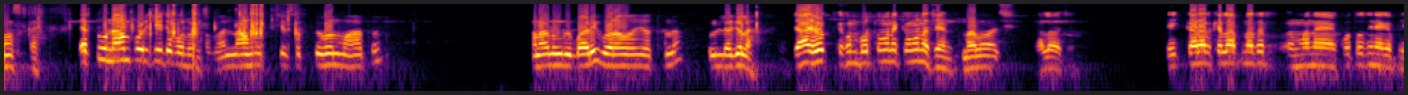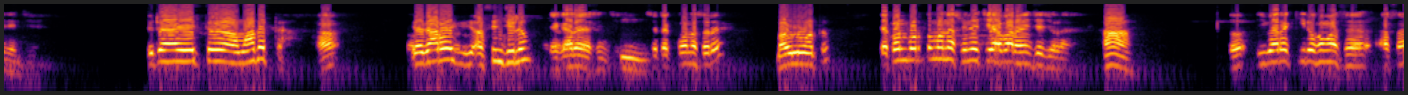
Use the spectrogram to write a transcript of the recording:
নমস্কার। একটু নাম পরিচয়টা বলুন। আমার নাম হচ্ছে সত্যগণ মাহাতো। থানাডুঙ্গরি বাড়ি বড়াবাজার থানা পুরুলিয়া জেলা। যাই হোক এখন বর্তমানে কেমন আছেন? ভালো আছে। ভালো আছেন। এই কারার খেলা আপনাদের মানে কতদিন আগে পেরেছে? এটা এই তো আমাদেরটা হ্যাঁ? এগারোই আসিন ছিল। এগারো এসেছে সেটা কোন আসরে? বাবলু মাতো এখন বর্তমানে শুনেছি আবার হয়েছে জোড়া। হ্যাঁ। তো এবারে কি রকম আছে আশা?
